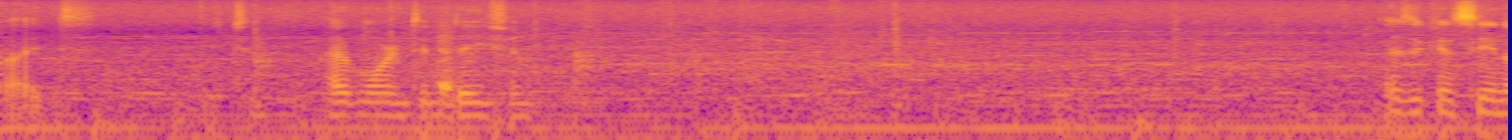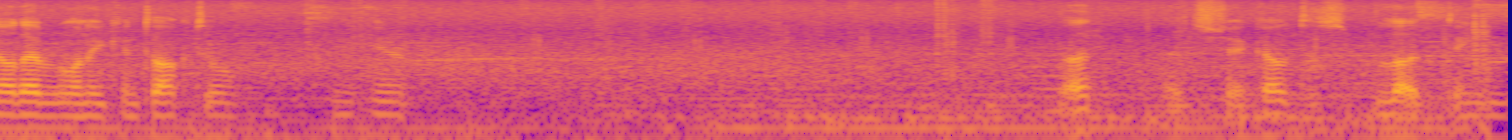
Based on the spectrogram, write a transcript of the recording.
Right. Need to have more intimidation. As you can see, not everyone you can talk to in here. But let's check out this blood thingy.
